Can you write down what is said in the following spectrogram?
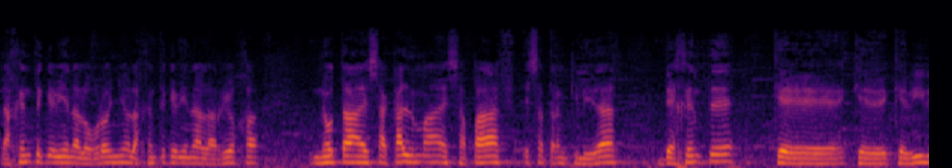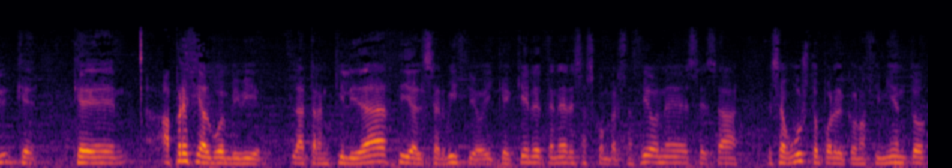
La gente que viene a Logroño, la gente que viene a La Rioja, nota esa calma, esa paz, esa tranquilidad de gente que, que, que vive, que, que aprecia el buen vivir, la tranquilidad y el servicio y que quiere tener esas conversaciones, ese gusto por el conocimiento.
